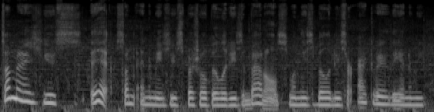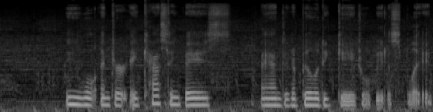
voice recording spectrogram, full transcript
Some enemies use eh, some enemies use special abilities in battles. When these abilities are activated, the enemy you will enter a casting phase and an ability gauge will be displayed.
